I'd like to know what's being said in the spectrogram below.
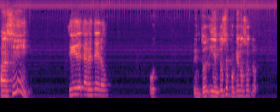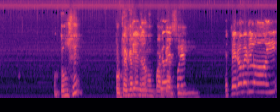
Ah, sí. Sí, de Carretero. entonces, ¿Y entonces por qué nosotros? Entonces, ¿por qué acá no tenemos un parque así? Espero verlo hoy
